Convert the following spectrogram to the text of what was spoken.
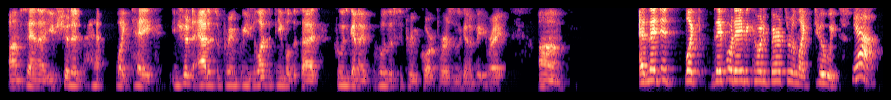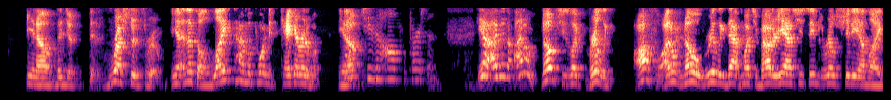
I'm saying that you shouldn't ha- like take you shouldn't add a Supreme Court. You should let the people decide who's gonna who the Supreme Court person is gonna be, right? Um, and they did like they put Amy Coney Barrett through in like two weeks. Yeah. You know, they just, just rushed her through. Yeah, and that's a lifetime appointment. Can't get rid of them. You know. She's an awful person. Yeah, I mean, I don't know if she's like really awful. I don't know really that much about her. Yeah, she seems real shitty on like,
